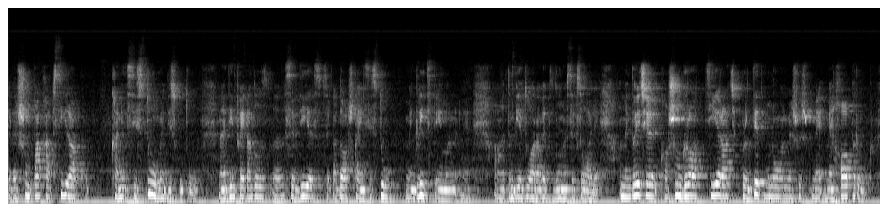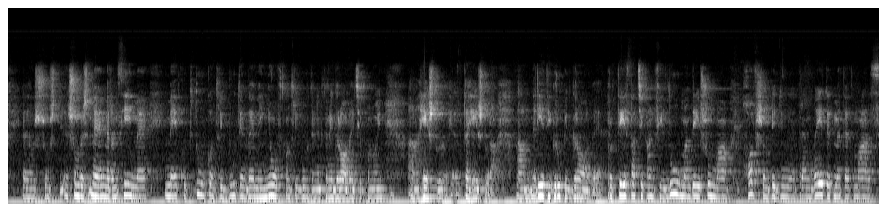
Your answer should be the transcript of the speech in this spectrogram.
edhe shumë pak hapësira ku kanë insistu me diskutu. Na e dimë çka i ka ndodhë Sevdijes, se ka dashtë, ka insistu me ngritë temën e të mbijetuarave të dhunës seksuale. Mendoj që ka shumë gra tjera që përditë munohen me me hapë rrugë. Edhe është shumë shumë është me me rëndësi me me kuptu kontributin dhe me njoft kontributin e këtyre grave që punojnë uh, heshtur të heshtura. Uh, Rrjeti i Grupit grave, protestat që kanë fillu, mandej shumë ma hofshëm prej 2013 me 8 mars,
